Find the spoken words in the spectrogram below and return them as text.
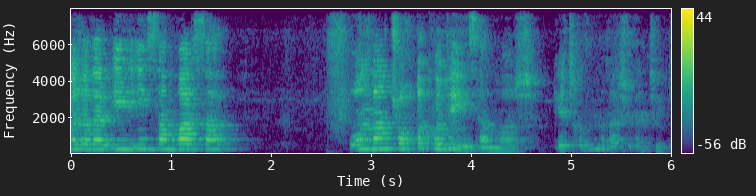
Ne kadar iyi insan varsa ondan çok da kötü insan var. Geç kızım da karşıdan çek.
